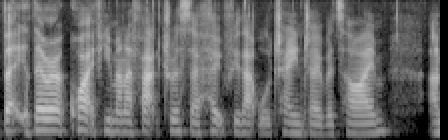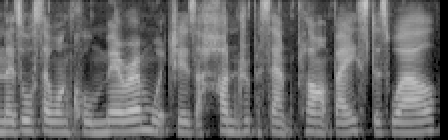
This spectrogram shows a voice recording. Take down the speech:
but there are quite a few manufacturers, so hopefully that will change over time. And there's also one called Mirum, which is 100% plant based as well.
